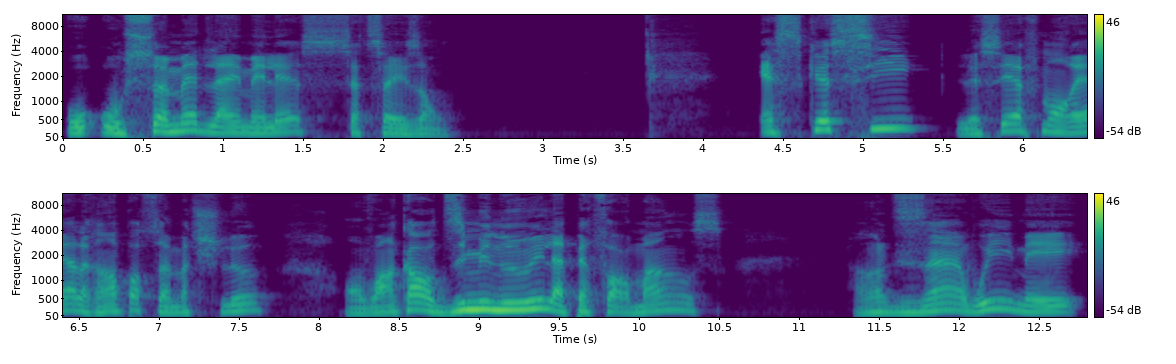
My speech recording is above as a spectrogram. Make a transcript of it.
au, sommet de la MLS cette saison. Est-ce que si le CF Montréal remporte ce match-là, on va encore diminuer la performance en disant oui, mais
